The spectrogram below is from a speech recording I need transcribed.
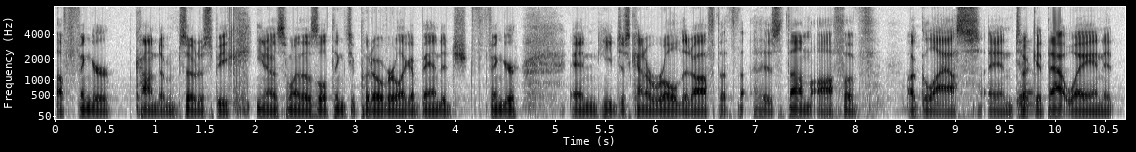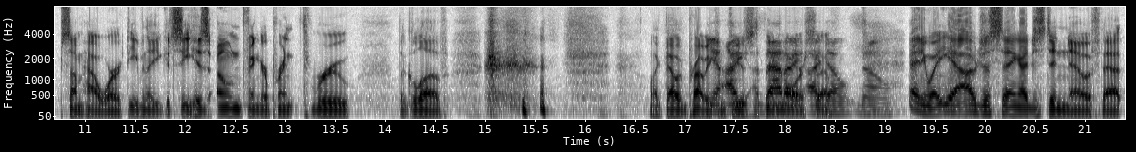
a finger condom so to speak. You know, it's one of those little things you put over like a bandaged finger, and he just kind of rolled it off the th- his thumb off of a glass and took Yeah. it that way, and it somehow worked, even though you could see his own fingerprint through the glove. like that would probably Yeah, I, confuse the thing I, more. I so. don't know. Anyway, yeah, I was just saying, I just didn't know if that.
